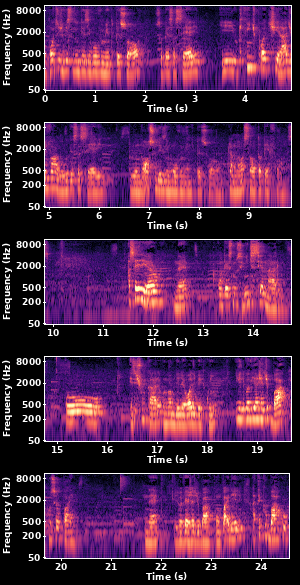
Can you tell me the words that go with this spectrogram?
o ponto de vista do desenvolvimento pessoal sobre essa série e o que a gente pode tirar de valor dessa série para o nosso desenvolvimento pessoal, para nossa alta performance. A série Arrow, né, acontece no seguinte cenário: o... existe um cara, o nome dele é Oliver Queen, e ele vai viajar de barco com seu pai, né? Ele vai viajar de barco com o pai dele até que o barco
